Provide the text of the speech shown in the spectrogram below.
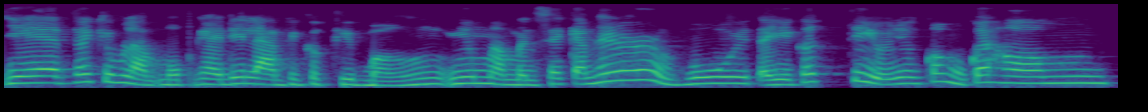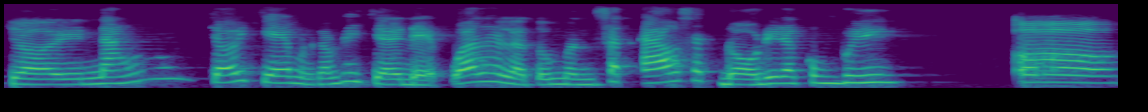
Yeah, nói chung là một ngày đi làm thì cực kỳ bận nhưng mà mình sẽ cảm thấy rất là vui tại vì có ví dụ như có một cái hôm trời nắng chói chang mình cảm thấy trời đẹp quá nên là tụi mình xách áo xách đồ đi ra công viên. Ờ.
